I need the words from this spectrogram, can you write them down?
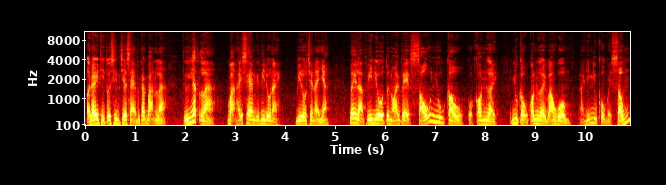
Ở đây thì tôi xin chia sẻ với các bạn là, thứ nhất là bạn hãy xem cái video này, video trên này nhé. Đây là video tôi nói về 6 nhu cầu của con người nhu cầu của con người bao gồm à, những nhu cầu về sống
